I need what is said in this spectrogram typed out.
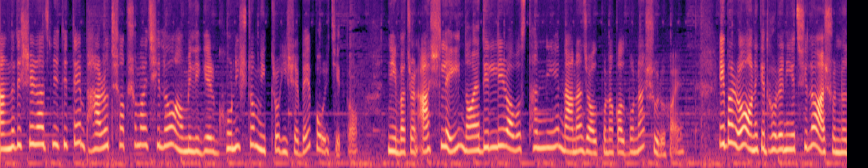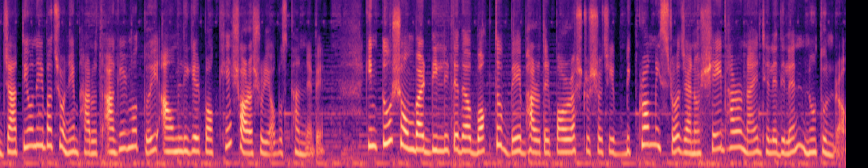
বাংলাদেশের রাজনীতিতে ভারত সবসময় ছিল আওয়ামী লীগের ঘনিষ্ঠ মিত্র হিসেবে পরিচিত। নির্বাচন আসলেই নয়াদিল্লির অবস্থান নিয়ে নানা জল্পনা কল্পনা শুরু হয়। এবারও অনেকে ধরে নিয়েছিল আসন্ন জাতীয় নির্বাচনে ভারত আগের মতোই আওয়ামী লীগের পক্ষে সরাসরি অবস্থান নেবে। কিন্তু সোমবার দিল্লিতে দেওয়া বক্তব্যে ভারতের পররাষ্ট্র সচিব বিক্রম মিশ্র যেন সেই ধারণায় ঢেলে দিলেন নতুন রং।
